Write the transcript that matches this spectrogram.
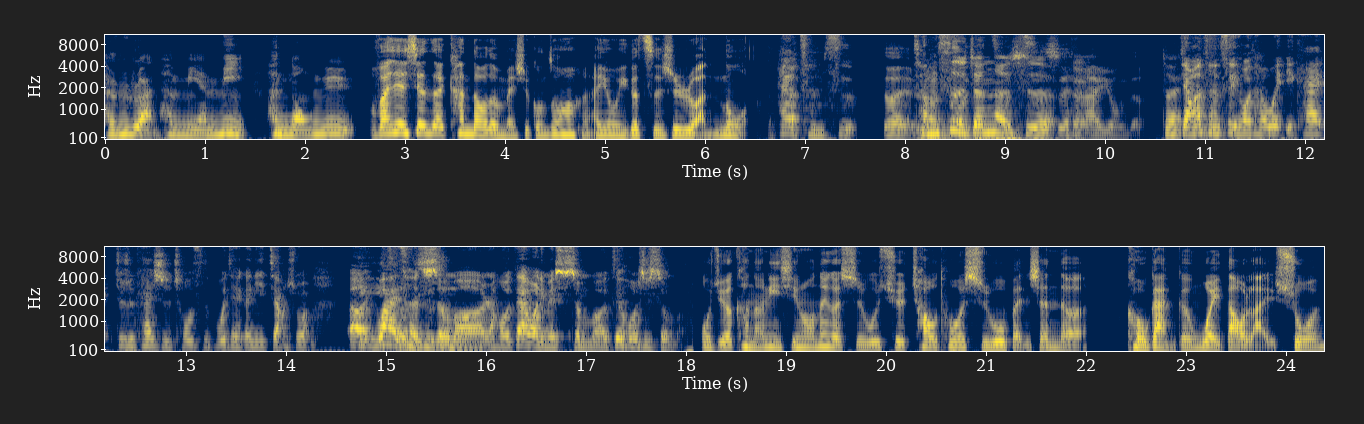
很软，很绵密，很浓郁。我发现现在看到的美食公众号很爱用一个词是软糯，还有层次。对，层次真的是是很爱用的。对，讲完层次以后，他会一开就是开始抽丝剥茧跟你讲说，呃外层是什么然后再往里面是什么，最后是什么。我觉得可能你形容那个食物去超脱食物本身的口感跟味道来说，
